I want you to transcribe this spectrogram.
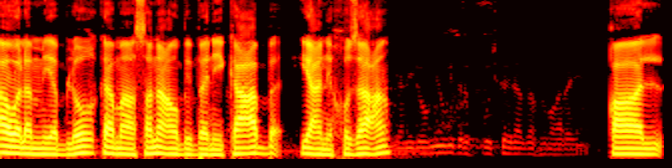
أولم يبلغك ما صنعوا ببني كعب يعني خزاعة؟ قال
